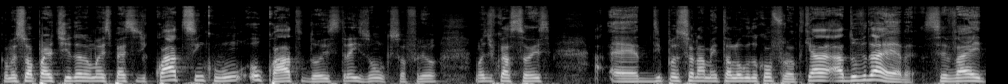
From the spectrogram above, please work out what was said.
começou a partida numa espécie de 4-5-1 ou 4-2-3-1, que sofreu modificações é, de posicionamento ao longo do confronto. Que a, a dúvida era: você vai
